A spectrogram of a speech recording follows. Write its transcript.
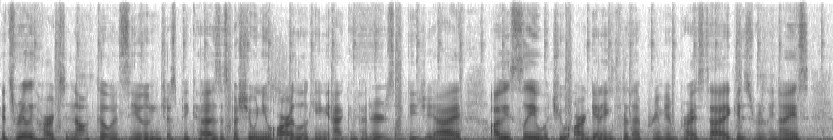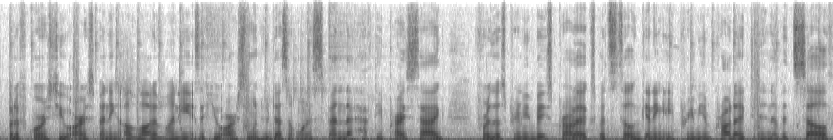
it's really hard to not go with Zhiyun just because, especially when you are looking at competitors like DJI, obviously what you are getting for that premium price tag is really nice, but of course you are spending a lot of money. If you are someone who doesn't want to spend that hefty price tag for those premium based products, but still getting a premium product in and of itself,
